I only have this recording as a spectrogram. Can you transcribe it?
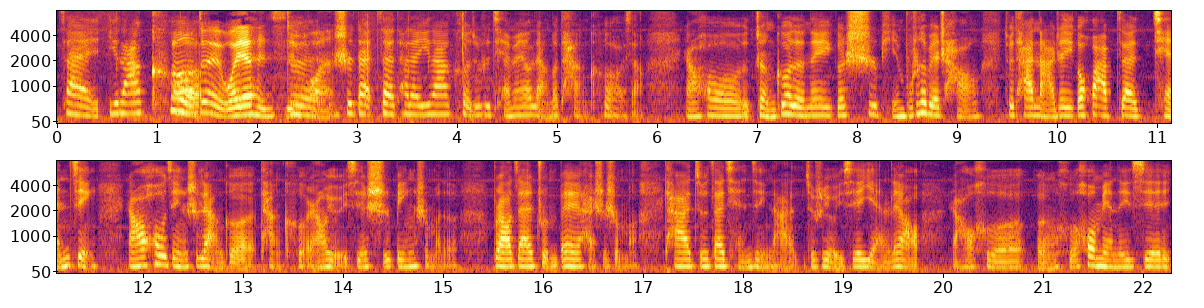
在伊拉克，对我也很喜欢，是在在他在伊拉克，就是前面有两个坦克好像，然后整个的那一个视频不是特别长，就他拿着一个画在前景，然后后景是两个坦克，然后有一些士兵什么的，不知道在准备还是什么，他就在前景拿就是有一些颜料。然后和嗯和后面的一些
